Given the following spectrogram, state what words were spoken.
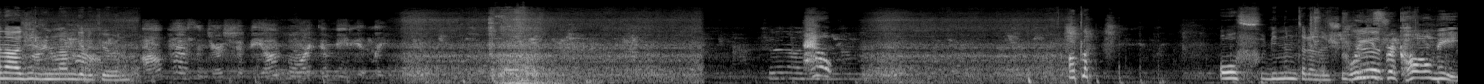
Tren acil bilmem gerekiyor benim. Help. Atla. Of bindim trene şükür. Please recall me.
